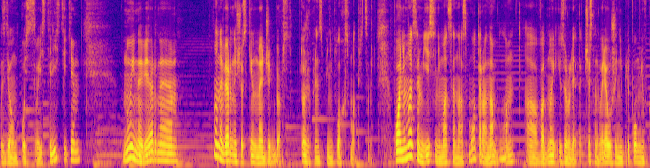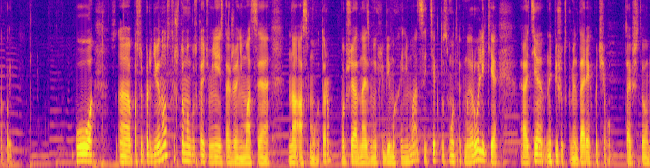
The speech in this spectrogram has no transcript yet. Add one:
сделан по своей стилистике. Ну и, наверное... Ну, наверное, еще скин Magic Burst. Тоже, в принципе, неплохо смотрится. По анимациям есть анимация на осмотр. Она была в одной из рулеток. Честно говоря, уже не припомню в какой. По Э, по Супер 90, что могу сказать, у меня есть также анимация на осмотр. Вообще одна из моих любимых анимаций. Те, кто смотрит мои ролики, э, те напишут в комментариях почему. Так что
